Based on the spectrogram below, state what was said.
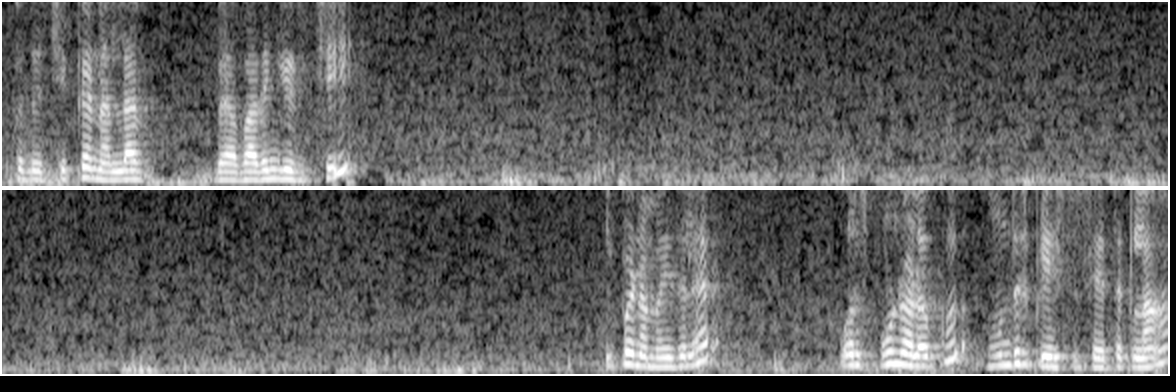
இப்போ இந்த சிக்கன் நல்லா வ வதங்கிடுச்சு. இப்போ நம்ம இதில் ஒரு ஸ்பூன் அளவுக்கு முந்திரி பேஸ்ட்டு சேர்த்துக்கலாம்.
